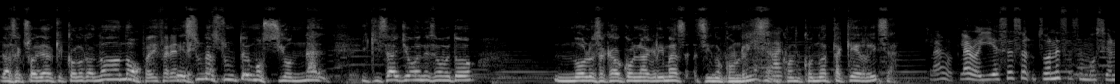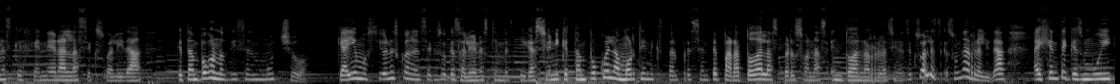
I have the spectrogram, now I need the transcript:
la sexualidad que con otra. No, no, no. Fue diferente. Es un asunto emocional. Y quizás yo en ese momento no lo he sacado con lágrimas, sino con risa, con, con un ataque de risa. Claro, claro, y esas son, son esas emociones que generan la sexualidad, que tampoco nos dicen mucho, que hay emociones con el sexo que salió en esta investigación y que tampoco el amor tiene que estar presente para todas las personas en todas las relaciones sexuales. Es una realidad. Hay gente que es muy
